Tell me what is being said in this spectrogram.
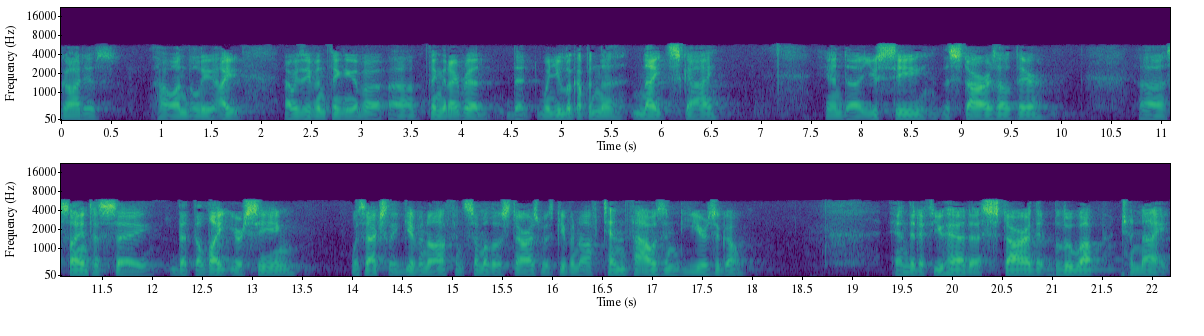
God is, how unbelievable. I, I was even thinking of a, a, thing that I read that when you look up in the night sky and uh, you see the stars out there, uh, scientists say that the light you're seeing was actually given off, and some of those stars was given off 10,000 years ago. And that if you had a star that blew up tonight,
